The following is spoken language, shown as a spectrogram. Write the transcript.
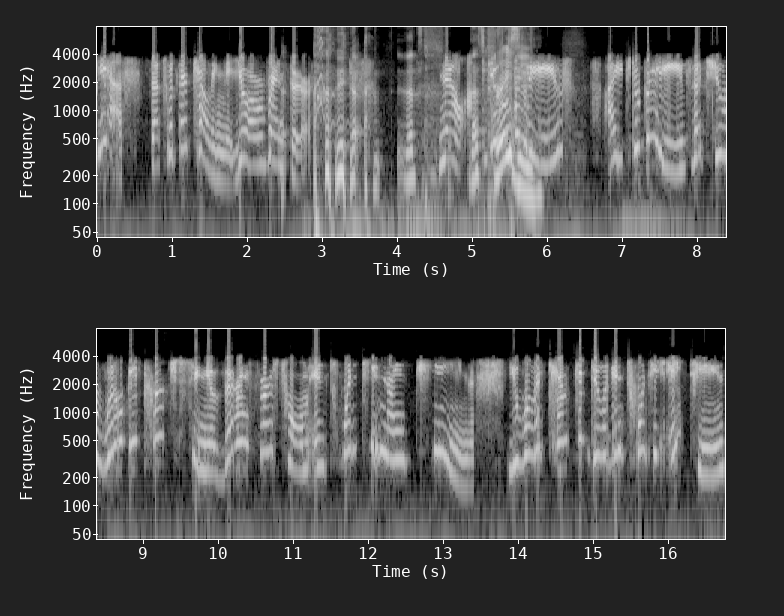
Yes, that's what they're telling me. You're a renter. That's Now, That's crazy. believe, I do believe that you will be purchasing your very first home in 2019. You will attempt to do it in 2018,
